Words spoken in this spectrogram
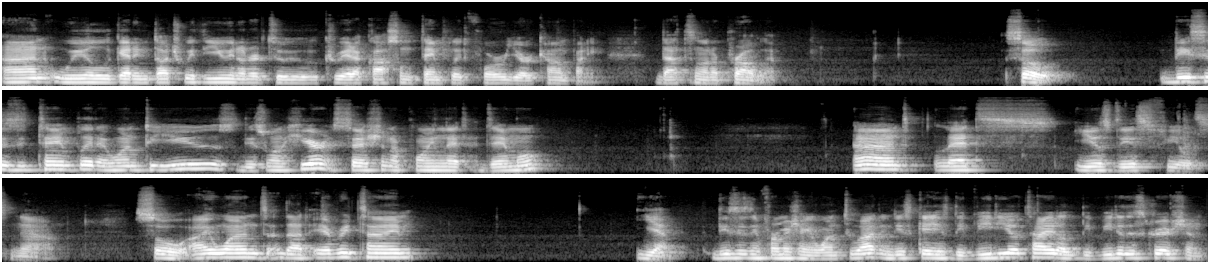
and we'll get in touch with you in order to create a custom template for your company. That's not a problem. So this is the template I want to use, this one here, Sezion appointlet demo. And let's use these fields now. So I want that every time, yeah, this is information I want to add. In this case, the video title, the video description,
